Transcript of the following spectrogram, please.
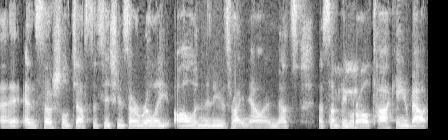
uh, and social justice issues are really all in the news right now, and that's that's something mm -hmm. we're all talking about.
